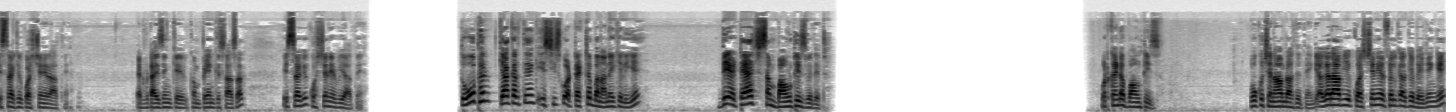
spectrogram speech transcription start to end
اس طرح کے کوشچن آتے ہیں۔ ایڈورٹائزنگ کے کمپین کے ساتھ ساتھ اس طرح کے کوشچن بھی آتے ہیں۔ تو وہ پھر کیا کرتے ہیں کہ اس چیز کو اٹریکٹو بنانے کے لیے they attach some boundaries with it what kind of boundaries وہ کچھ انعام رکھ دیتے ہیں کہ اگر آپ یہ کوشچن فل کر کے بھیجیں گے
